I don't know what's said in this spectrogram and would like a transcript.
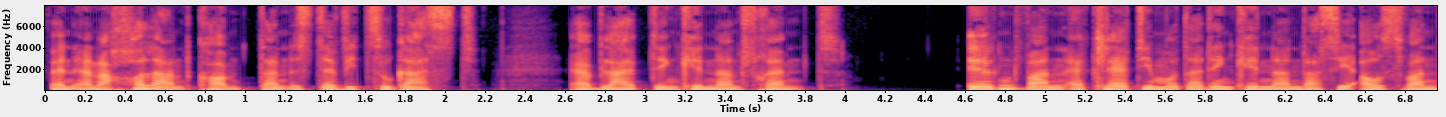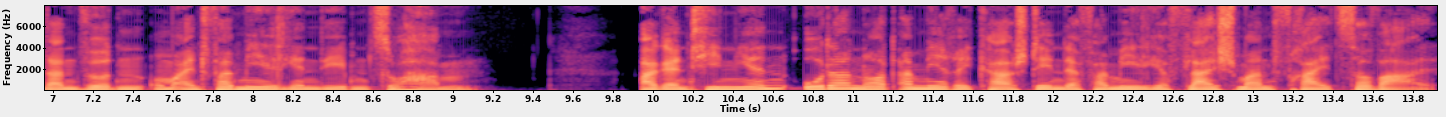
Wenn er nach Holland kommt, dann ist er wie zu Gast. Er bleibt den Kindern fremd. Irgendwann erklärt die Mutter den Kindern, dass sie auswandern würden, um ein Familienleben zu haben. Argentinien oder Nordamerika stehen der Familie Fleischmann frei zur Wahl.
